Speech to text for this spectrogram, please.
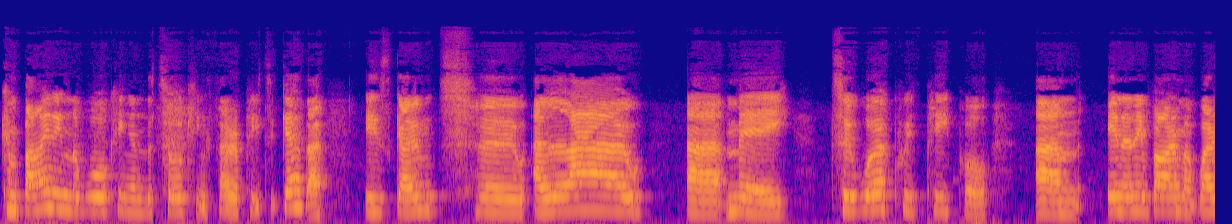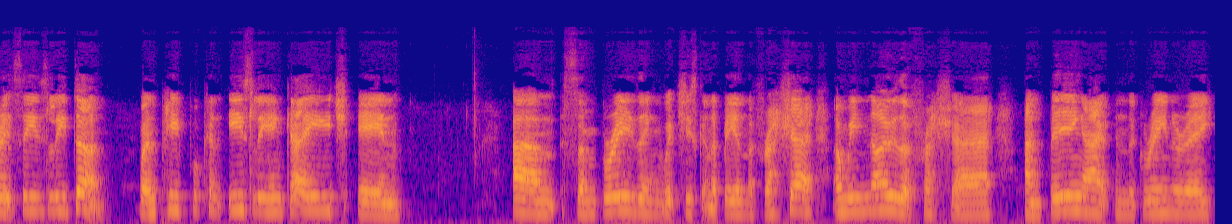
combining the walking and the talking therapy together is going to allow uh, me to work with people um, in an environment where it's easily done, when people can easily engage in um, some breathing, which is going to be in the fresh air. And we know that fresh air and being out in the greenery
